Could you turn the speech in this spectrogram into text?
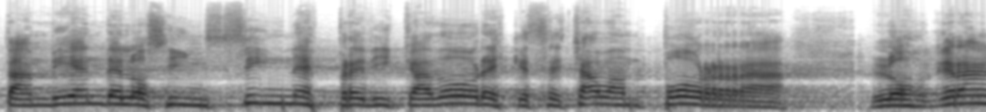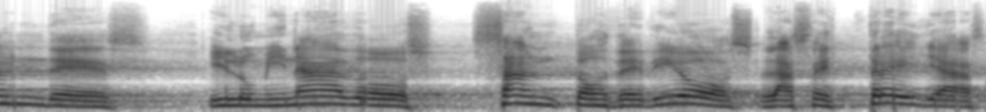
también de los insignes predicadores que se echaban porra, los grandes, iluminados, santos de Dios, las estrellas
